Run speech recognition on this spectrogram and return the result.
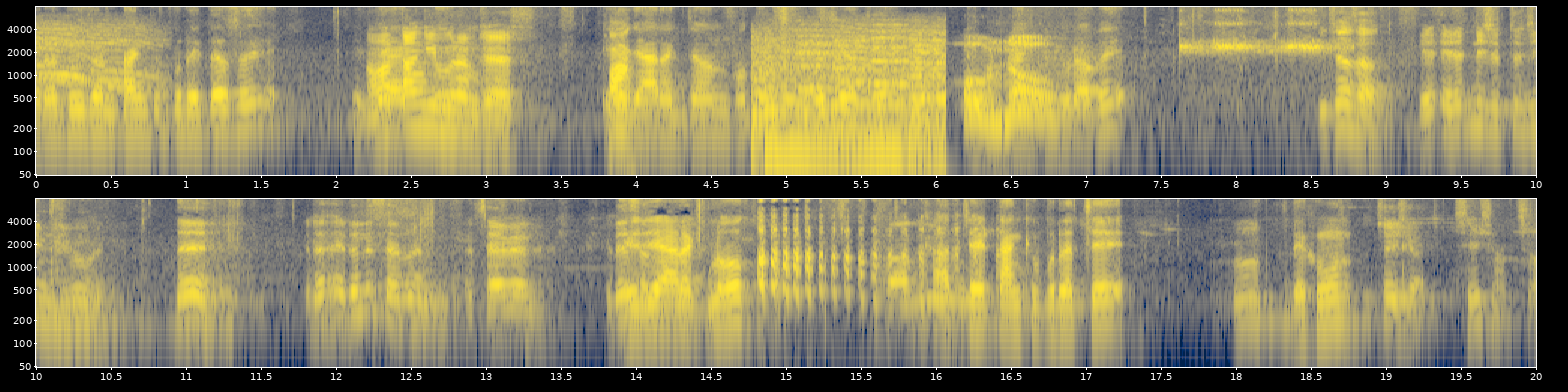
ওরা দুইজন টাঙ্কি ফুরাইতে আছে। আমার টাঙ্গি পুরান শেষ। এই যে আরেকজন প্রথম দিন বসে আছে। টাঙ্কি ফুরাবে। ঠিক আছে এটা নিচে তো জিম জিম দে এটা এটা লি 7 সেভেন এই যে আরেক লোক আছে টাঙ্কি ফুরাচ্ছে। দেখুন। শেষ আচ্ছা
